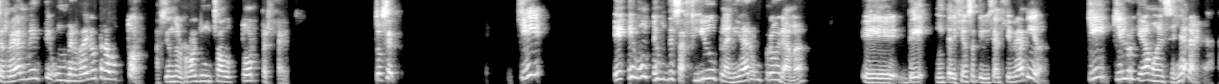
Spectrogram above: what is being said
Realmente un verdadero traductor, haciendo el rol de un traductor perfecto. Entonces, ¿qué? Un, es un desafío planear un programa eh, de inteligencia artificial generativa. ¿Qué, qué es lo que vamos a enseñar acá?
